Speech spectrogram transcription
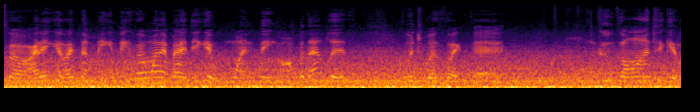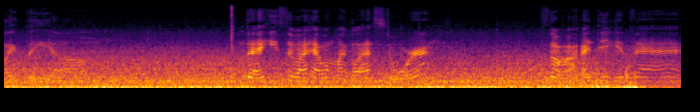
so I didn't get like the main things I wanted, but I did get one thing off of that list, which was like that Goo Gone to get like the um, the adhesive I have on my glass door. So I did get that.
